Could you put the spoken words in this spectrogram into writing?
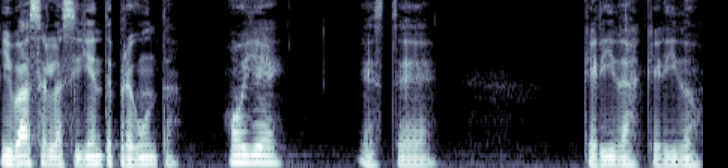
Y va a ser la siguiente pregunta. Oye, este, querida, querido,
